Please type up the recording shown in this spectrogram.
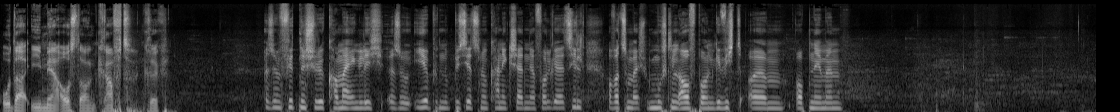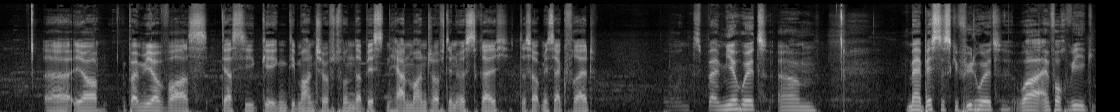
oder ich mehr Ausdauer und Kraft kriege. Also im Fitnessstudio kann man eigentlich, also ich habe bis jetzt noch keine gescheiten Erfolge erzielt, aber zum Beispiel Muskeln aufbauen, Gewicht ähm, abnehmen. Äh, ja, bei mir war es der Sieg gegen die Mannschaft von der besten Herrenmannschaft in Österreich. Das hat mich sehr gefreut. Und bei mir halt, ähm, mein bestes Gefühl halt war einfach, wie ich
